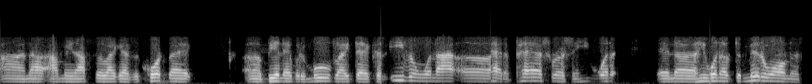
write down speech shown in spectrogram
Uh, and I, I mean, I feel like as a quarterback, uh, being able to move like that. Because even when I uh, had a pass rush and he went and uh, he went up the middle on us,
